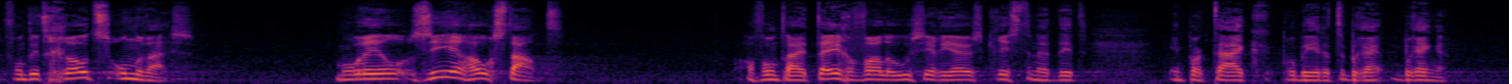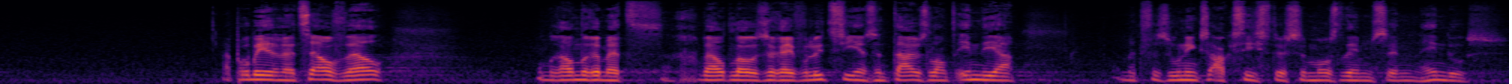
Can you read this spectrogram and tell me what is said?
vond dit groots onderwijs. Moreel zeer hoogstaand. Al vond hij het tegenvallen hoe serieus christenen dit in praktijk probeerden te brengen. Hij probeerde het zelf wel, onder andere met geweldloze revolutie in zijn thuisland India, met verzoeningsacties tussen moslims en hindoes.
